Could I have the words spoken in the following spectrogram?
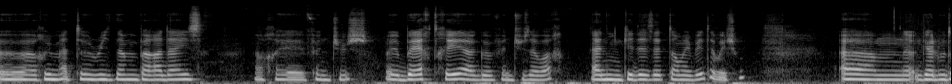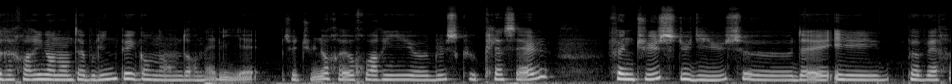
Rumat Rhythm Paradise. Funtus. E ber tre hag Funtus a war. A nin ket ezet tamm ebet a wechou. Um, galoudre c'hoari gant an taboulin pe gant an dornel ie. Setu euh, lusk klasel. Funtus, Dudius, euh, paver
